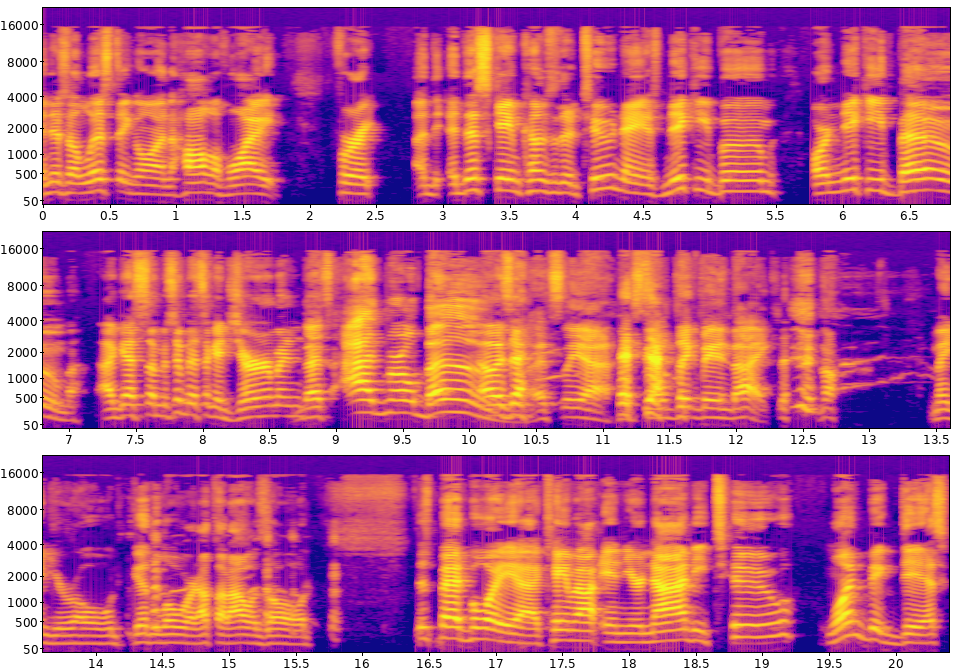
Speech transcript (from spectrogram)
and there's a listing on Hall of Light for uh, this game comes with the two names: Nicky Boom or Nicky Boom. I guess I'm assuming that's like a German. That's Admiral Boom. Oh, is that- That's the yeah. That's old Dick Van Dyke. Man, you're old. Good lord, I thought I was old. This bad boy uh, came out in year '92, one big disc,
